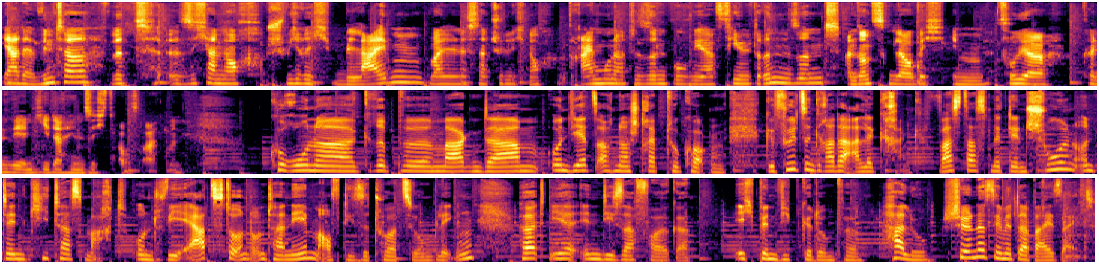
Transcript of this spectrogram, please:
Ja, der Winter wird äh, sicher noch schwierig bleiben, weil es natürlich noch drei Monate sind, wo wir viel drin sind. Ansonsten glaube ich, im Frühjahr können wir in jeder Hinsicht aufatmen. Corona, Grippe, Magen-Darm und jetzt auch noch Streptokokken. Gefühlt sind gerade alle krank. Was das mit den Schulen und den Kitas macht und wie Ärzte und Unternehmen auf die Situation blicken, hört ihr in dieser Folge. Ich bin Wiebke Dumpe. Hallo, schön, dass ihr mit dabei seid.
